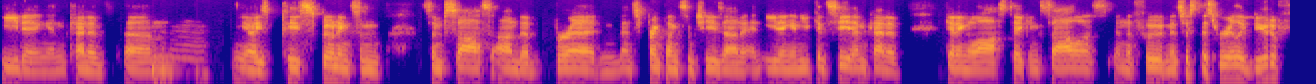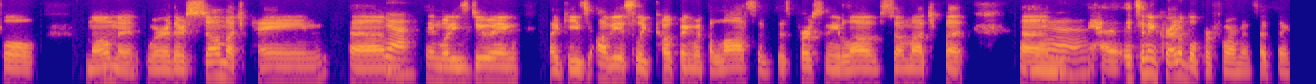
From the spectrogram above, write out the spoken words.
eating and kind of um Mhm. you know he's he's spooning some some sauce onto bread and then sprinkling some cheese on it and eating and you can see him kind of getting lost taking solace in the food and it's just this really beautiful moment where there's so much pain um, Yeah. in what he's doing like he's obviously coping with the loss of this person he loves so much but um, Yeah. yeah, it's an incredible performance i think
